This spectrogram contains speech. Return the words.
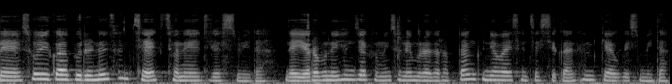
네, 소희가 부르는 산책 전해드렸습니다. 네, 여러분은 현재 강민선의 문화다락방 그녀와의 산책 시간 함께하고 계십니다.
